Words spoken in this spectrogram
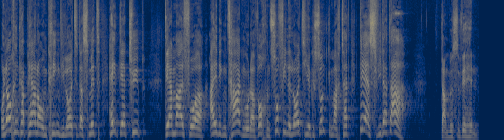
Und auch in Kapernaum kriegen die Leute das mit. Hey, der Typ, der mal vor einigen Tagen oder Wochen so viele Leute hier gesund gemacht hat, der ist wieder da. Da müssen wir hin.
